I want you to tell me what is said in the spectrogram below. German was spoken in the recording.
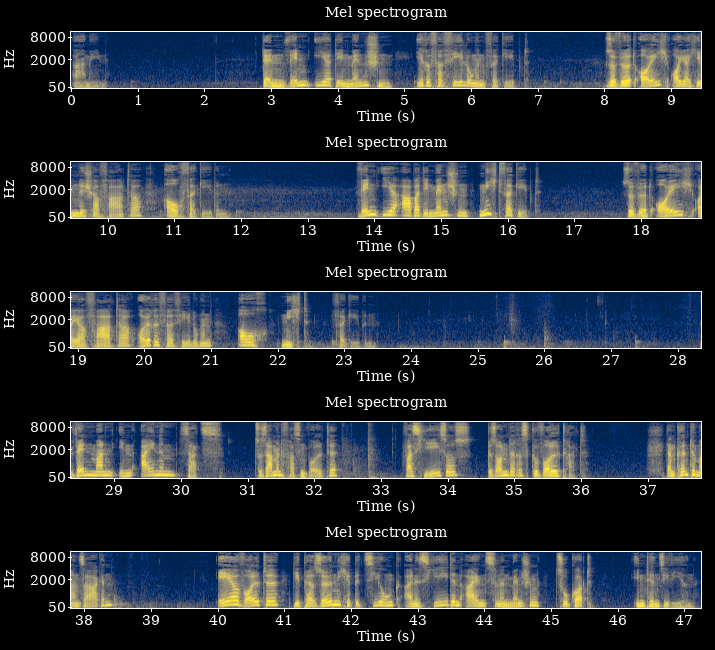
Amen. Denn wenn ihr den Menschen ihre Verfehlungen vergebt, so wird euch euer himmlischer Vater auch vergeben. Wenn ihr aber den Menschen nicht vergebt, so wird euch euer Vater eure Verfehlungen auch nicht vergeben. Wenn man in einem Satz zusammenfassen wollte, was Jesus Besonderes gewollt hat, dann könnte man sagen, er wollte die persönliche Beziehung eines jeden einzelnen Menschen zu Gott intensivieren.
